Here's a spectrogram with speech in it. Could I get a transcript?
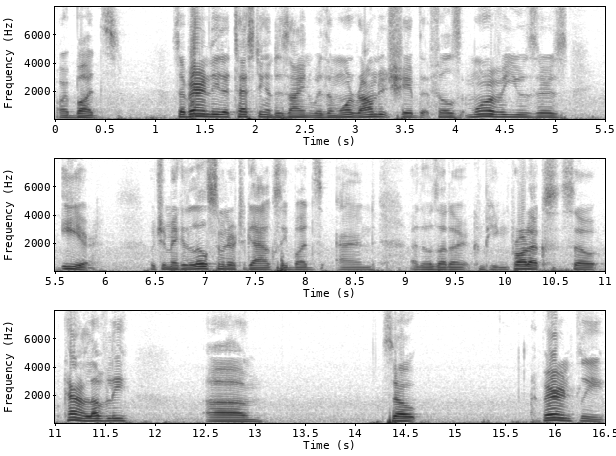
or buds. So apparently they're testing a design with a more rounded shape that fills more of a user's ear, which would make it a little similar to Galaxy Buds and uh, those other competing products. So kind of lovely. Um, so apparently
